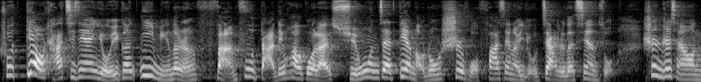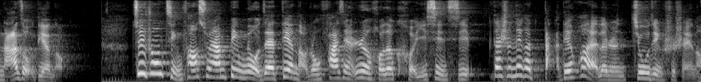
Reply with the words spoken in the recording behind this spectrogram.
说调查期间有一个匿名的人反复打电话过来，询问在电脑中是否发现了有价值的线索，甚至想要拿走电脑。最终，警方虽然并没有在电脑中发现任何的可疑信息，但是那个打电话来的人究竟是谁呢？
